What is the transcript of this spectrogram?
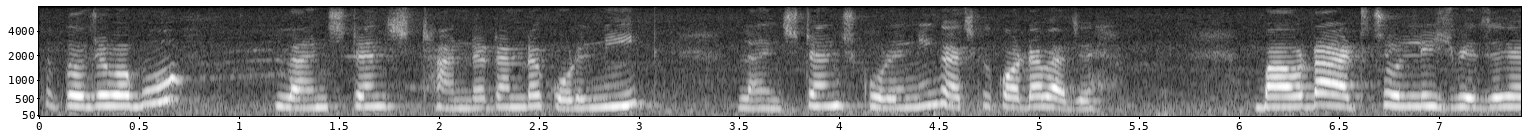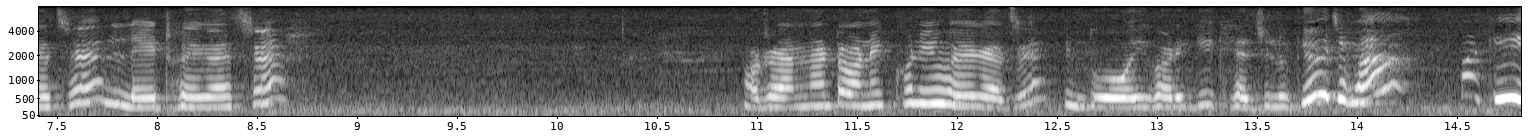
তো লাঞ্চ টাঞ্চ ঠান্ডা ঠান্ডা করে নিক। লাঞ্চ টাঞ্চ করে নিক আজকে কটা বাজে? বারোটা আটচল্লিশ বেজে গেছে লেট হয়ে গেছে। রান্নাটা অনেকক্ষণই হয়ে গেছে, কিন্তু ওই ঘরে গিয়ে খেয়েছিল কী হয়েছে মা? মা, কি?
